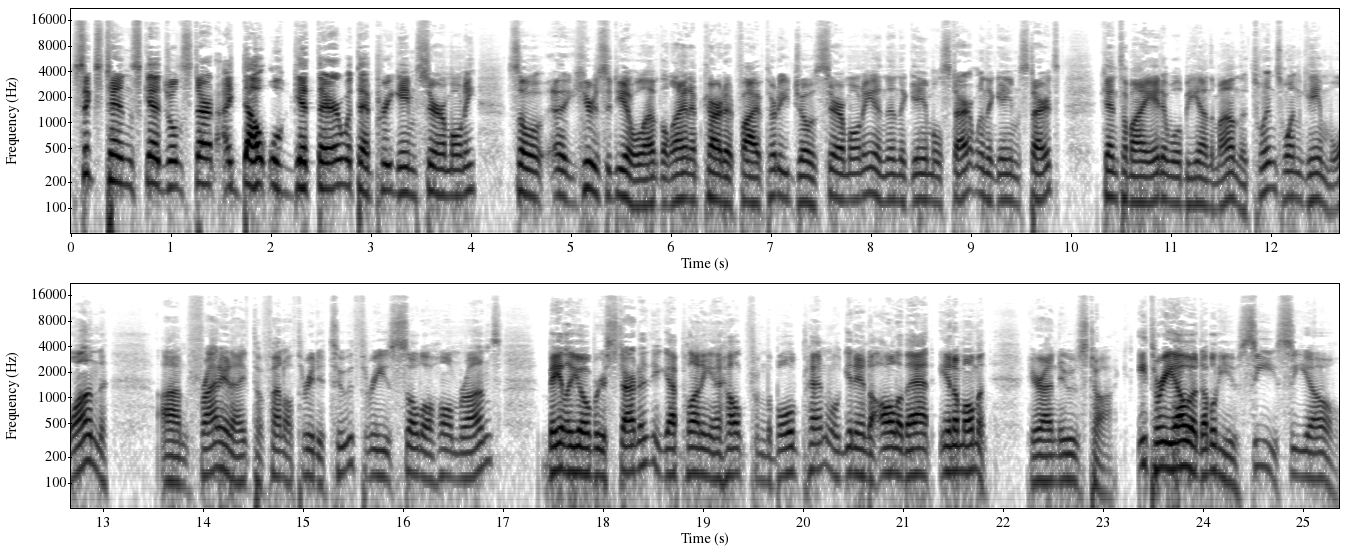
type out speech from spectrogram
6:10 scheduled start. I doubt we'll get there with that pregame ceremony. So uh, here's the deal: we'll have the lineup card at 5:30, Joe's ceremony, and then the game will start. When the game starts, Kenta Maeda will be on the mound. The Twins won Game One on Friday night, the final three to two, three solo home runs. Bailey Ober started. He got plenty of help from the bullpen. We'll get into all of that in a moment here on News Talk. 830 WCCO.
